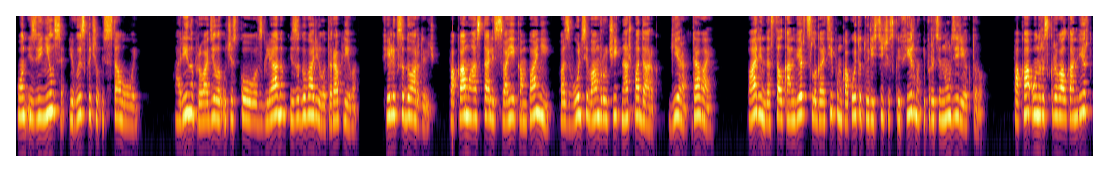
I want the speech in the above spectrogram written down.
Он извинился и выскочил из столовой. Арина проводила участкового взглядом и заговорила торопливо. «Феликс Эдуардович, пока мы остались в своей компании, позвольте вам вручить наш подарок. Гера, давай». Парень достал конверт с логотипом какой-то туристической фирмы и протянул директору. Пока он раскрывал конверт,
